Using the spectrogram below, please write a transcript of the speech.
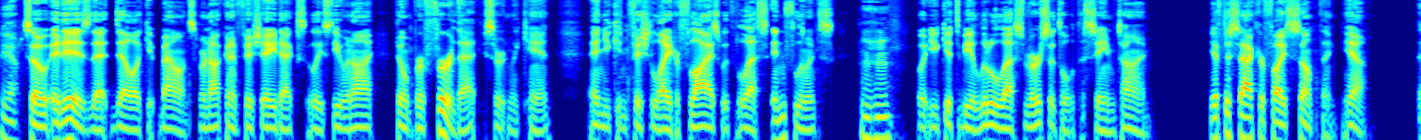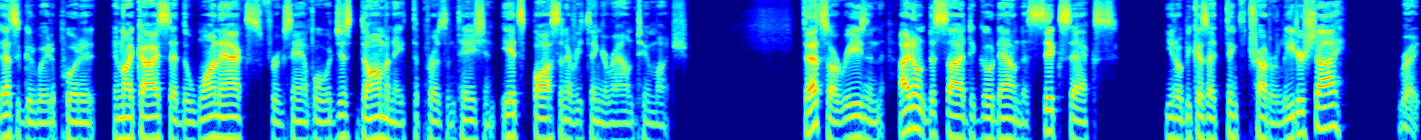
Yeah. So it is that delicate balance. We're not going to fish 8x, at least you and I don't prefer that. You certainly can. And you can fish lighter flies with less influence, Mm-hmm. But you get to be a little less versatile at the same time. You have to sacrifice something. Yeah. That's a good way to put it. And like I said, the 1X, for example, would just dominate the presentation. It's bossing everything around too much. That's our reason. I don't decide to go down to 6X, you know, because I think the trout are leader shy. Right.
